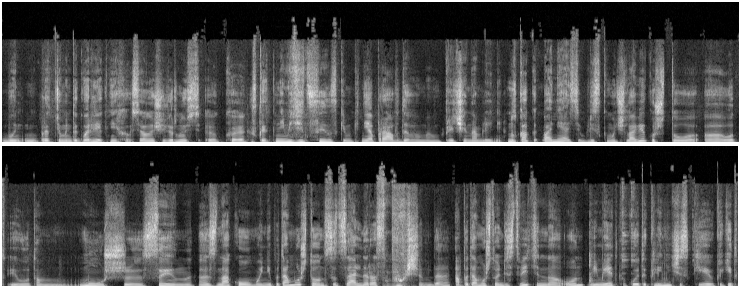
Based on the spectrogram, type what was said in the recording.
мы про эту тему не договорили, к них все равно еще вернусь э, к, так сказать, к немедицинским, к неоправдываемым причинам лени. Но как понять близкому человеку, что э, вот его там муж, э, сын, э, знакомый, не потому, что он социально распущен, да, а потому, что он действительно, он имеет какой-то клинические, какие-то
